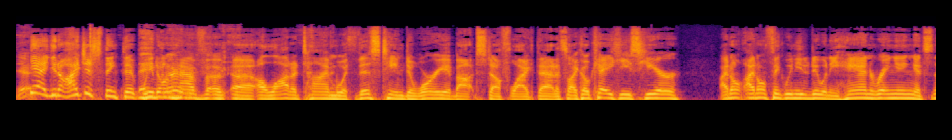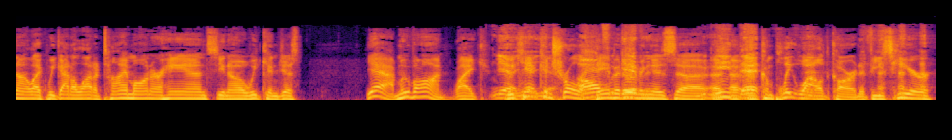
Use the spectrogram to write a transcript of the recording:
Yeah. yeah, you know, I just think that we don't have a, a, lot of time with this team to worry about stuff like that. It's like, okay, he's here. I don't. I don't think we need to do any hand wringing. It's not like we got a lot of time on our hands. You know, we can just, yeah, move on. Like yeah, we can't yeah, control it. David forgiven. Irving is uh, a, a, complete wild card. If he's here,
